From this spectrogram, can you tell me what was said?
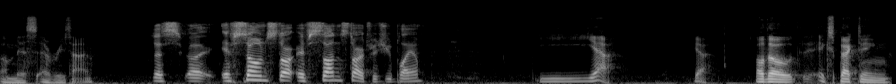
a miss every time. Just uh, if Son start if Son starts, would you play him? Yeah, yeah. Although expecting,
